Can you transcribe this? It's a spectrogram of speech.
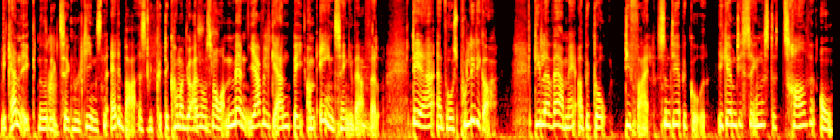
vi kan ikke nedlægge mm. teknologien. Sådan er det bare. Altså, vi, det kommer mm, vi jo aldrig nogensinde over. Men jeg vil gerne bede om én ting i hvert fald. Det er, at vores politikere, de lader være med at begå de fejl, som de har begået igennem de seneste 30 år,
